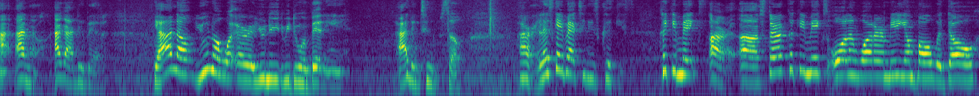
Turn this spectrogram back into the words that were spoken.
I, I know. I gotta do better. Y'all know. You know what area you need to be doing better in. I do too. So all right let's get back to these cookies. Cookie mix all right uh, stir cookie mix oil and water medium bowl with dough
